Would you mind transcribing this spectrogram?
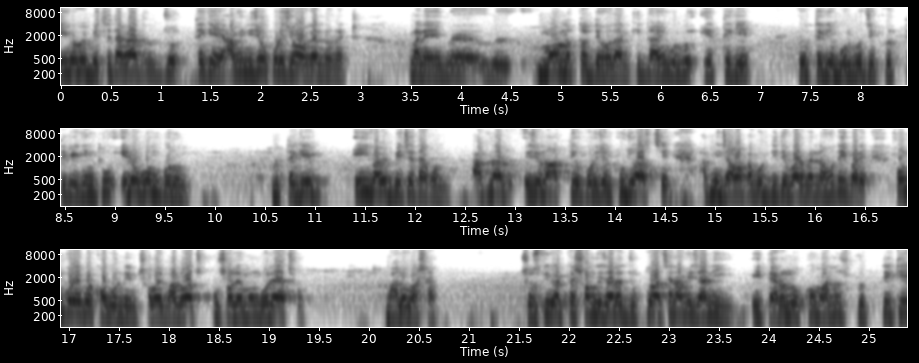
এইভাবে বেঁচে থাকার থেকে আমি নিজেও করেছি অর্গ্যান ডোনেট মানে মরণোত্তর দেহদান। কিন্তু আমি বলব, এর থেকে প্রত্যেকে বলব যে প্রত্যেকে কিন্তু এরকম করুন। প্রত্যেকে এইভাবে বেঁচে থাকুন। আপনার এই জন্য আত্মীয় পরিজন পুজো আসছে, আপনি জামা কাপড় দিতে পারবেন না, হতেই পারে। ফোন করে একবার খবর নিন। সবাই ভালো আছো, কুশলে মঙ্গলে আছো। ভালোবাসা। স্বস্তি বার্তার সঙ্গে যারা যুক্ত আছেন, আমি জানি এই তেরো লক্ষ মানুষ প্রত্যেকে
